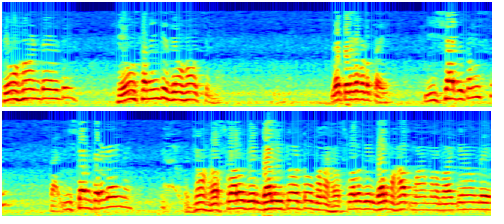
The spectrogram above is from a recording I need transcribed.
సింహం అంటే ఏమిటి? హింస నుంచి సింహం వచ్చింది. ఇలా తిరగబడతాయి. ఈశా బికమ్స్ ఈశాని తిరగాయండి. కొంచెం హ్రస్వాలు దీర్ఘాలు ఇటు అటు. మన హ్రస్వాలు దీర్ఘాలు మహాత్మా మన భాగ్యం ఉంది.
